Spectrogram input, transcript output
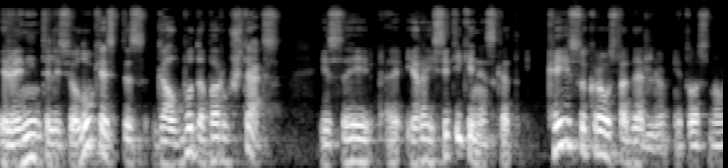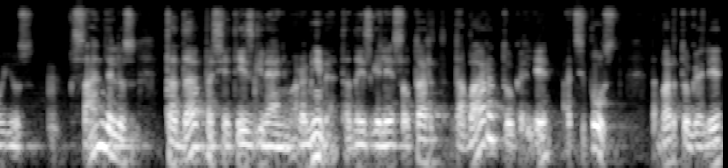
Ir vienintelis jo lūkestis galbūt dabar užteks jisai e, yra įsitikinęs, kad kai sukraus tą derlių į tuos naujus sandėlius, tada pasieteis gyvenimo ramybė, tada jis galės aptart, dabar tu gali atsipūst, dabar tu gali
